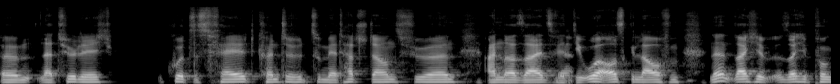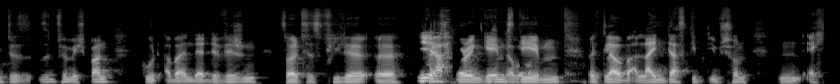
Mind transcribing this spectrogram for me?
ähm, natürlich kurzes Feld könnte zu mehr Touchdowns führen. Andererseits wird ja. die Uhr ausgelaufen. Ne? Solche, solche Punkte sind für mich spannend. Gut, aber in der Division sollte es viele äh, ja, Scoring Games geben. Und ich glaube, allein das gibt ihm schon einen echt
